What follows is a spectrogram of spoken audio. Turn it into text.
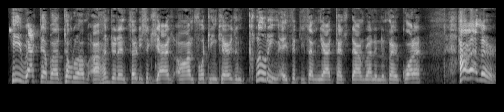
he racked up a total of 136 yards on 14 carries, including a 57 yard touchdown run in the third quarter. However,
